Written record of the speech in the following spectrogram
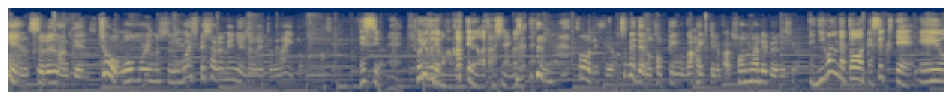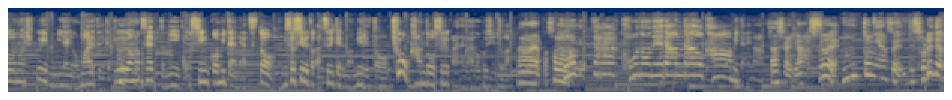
円するなんて超大盛りのすんごいスペシャルメニューじゃないとないと思いますね。ですよね。トリュフでもかかってるのかって話になりますよね。そうですよ。すべてのトッピングが入ってるからそんなレベルですよ。で日本だと安くて栄養の低いみたいに思われてるけど、牛丼のセットにお新香みたいなやつと味噌汁とかついてるのを見ると超感動するからね、外国人とか。ああ、やっぱそうこなんだ。んな、この値段なのか、みたいな。確かに安い。本当に安い。で、それで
